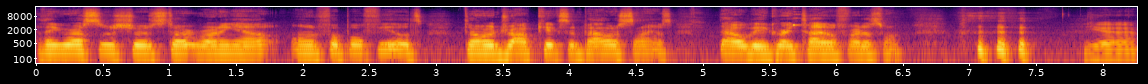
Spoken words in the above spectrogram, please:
I think wrestlers should start running out on football fields, throwing drop kicks and power slams. That would be a great title for this one. Yeah,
